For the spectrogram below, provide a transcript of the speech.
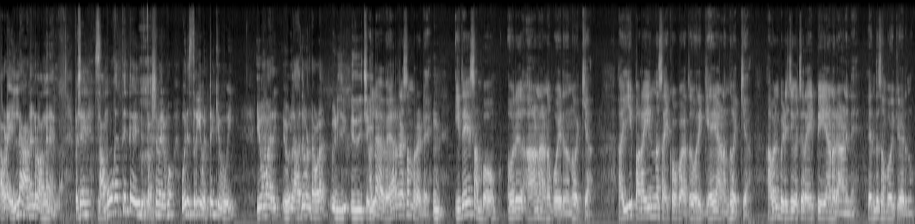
അവിടെ എല്ലാ ആണുങ്ങളും അങ്ങനെയല്ല. പക്ഷേ സമൂഹത്തിന്റെ ഒരു പ്രശ്നം വരുമ്പോൾ ഒരു സ്ത്രീ ഒറ്റയ്ക്ക് പോയി ഇവന്മാര് ഇവൾ അതുകൊണ്ട് അവളെ ഇത് ചെയ്യില്ല അല്ല വേറെ രസം പറയട്ടെ. ഇതേ സംഭവം ഒരു ആണാണ് പോയിരുന്നെന്ന് വയ്ക്കുക ഈ പറയുന്ന സൈക്കോപാത്ത് ഒരു ഗേ ആണെന്ന് വെക്കുക അവൻ പിടിച്ചു വെച്ച് റേപ്പ് ചെയ്യാണ് ഒരാണിനെ. എന്ത് സംഭവിക്കുമായിരുന്നു?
